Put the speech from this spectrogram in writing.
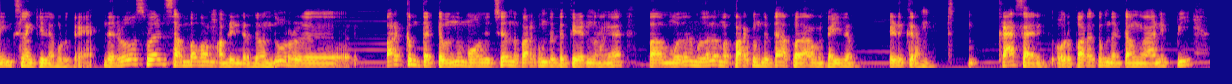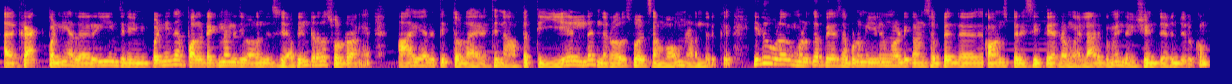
லிங்க்ஸ்லாம் கீழே கொடுக்குறேன். இந்த ரோஸ்வெல் சம்பவம் அப்படின்றது வந்து ஒரு பறக்கும் தட்டு வந்து மோதிச்சு அந்த பறக்கும் தட்டை தேடினாங்க. முதல் முதல்ல அந்த பறக்கும் தட்டை அப்போதான் அவங்க கையில எடுக்கிறாங்க. கிராஸ் ஆயிருக்கு. ஒரு பறக்கும் தட்டை அவங்க அனுப்பி அதை கிராக் பண்ணி அதை ரீஇன்ஜினியரிங் பண்ணி தான் பல டெக்னாலஜி வளர்ந்துச்சு அப்படின்றத சொல்றாங்க. ஆயிரத்தி தொள்ளாயிரத்தி நாற்பத்தி ஏழுல இந்த ரோஸ்வெல் சம்பவம் நடந்திருக்கு. இது உலகம் முழுக்க பேசப்படும் இலுமினாட்டி கான்செப்ட் இந்த கான்ஸ்பிரசி தேடுறவங்க எல்லாருக்குமே இந்த விஷயம் தெரிஞ்சிருக்கும்.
